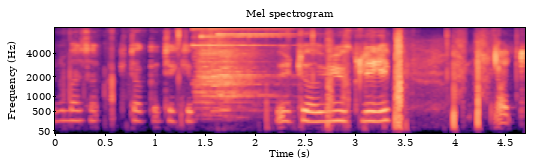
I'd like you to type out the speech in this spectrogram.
Bunu ben iki dakika çekip videoyu yükleyip hadi.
